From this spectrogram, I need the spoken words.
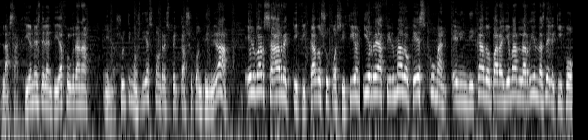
las acciones de la entidad azulgrana en los últimos días con respecto a su continuidad. El Barça ha rectificado su posición y reafirmado que es Kuman el indicado para llevar las riendas del equipo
